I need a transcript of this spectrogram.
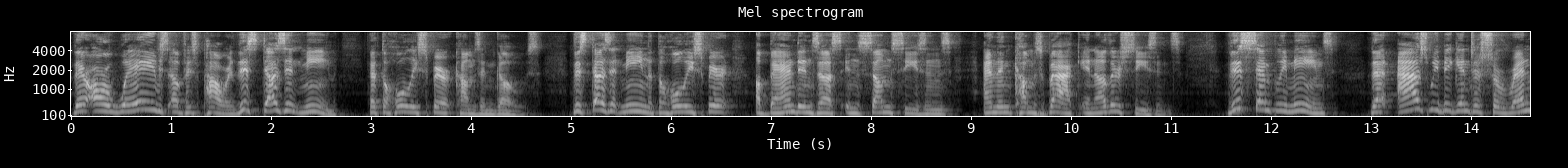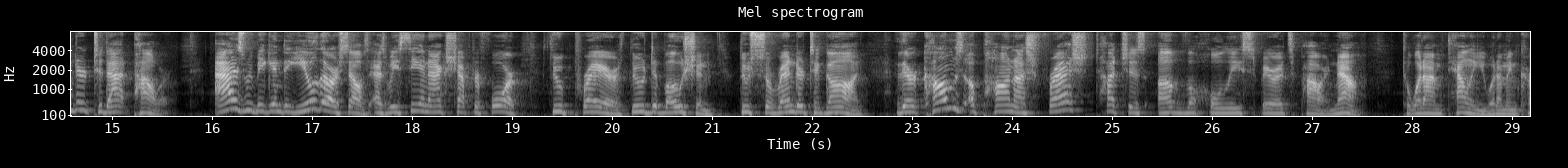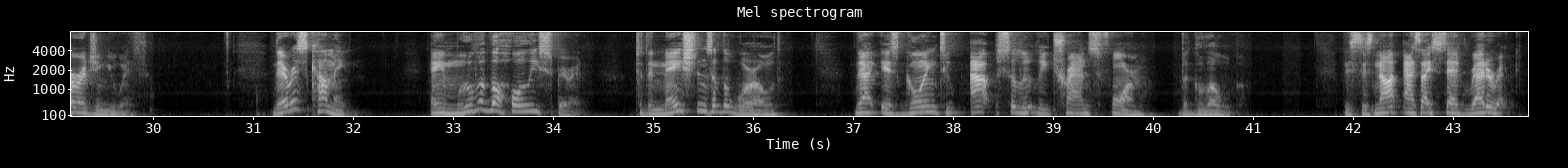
There are waves of his power. This doesn't mean that the Holy Spirit comes and goes. This doesn't mean that the Holy Spirit abandons us in some seasons and then comes back in other seasons. This simply means that as we begin to surrender to that power, as we begin to yield ourselves, as we see in Acts chapter 4, through prayer, through devotion, through surrender to God, there comes upon us fresh touches of the Holy Spirit's power. Now, to what I'm telling you, what I'm encouraging you with. There is coming a move of the Holy Spirit to the nations of the world that is going to absolutely transform the globe. This is not, as I said, rhetoric.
